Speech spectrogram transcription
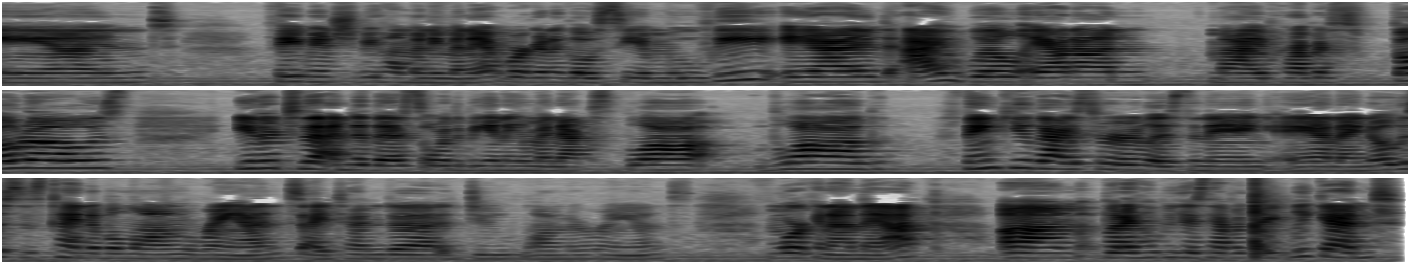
and Fabian should be home any minute. We're to go see a movie, and I will add on my progress photos either to the end of this or the beginning of my next vlog. Thank you guys for listening, and I know this is kind of a long rant. I tend to do longer rants. I'm working on that. Um, but I hope you guys have a great weekend.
